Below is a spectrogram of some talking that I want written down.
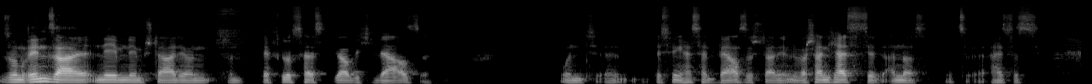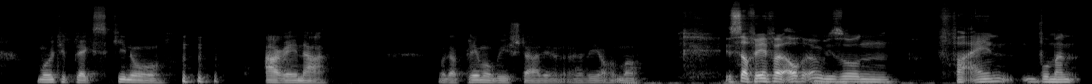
so ein Rinnsal neben dem Stadion und der Fluss heißt, glaube ich, Verse. Und äh, deswegen heißt es halt Verse-Stadion. Und Wahrscheinlich heißt es jetzt anders. Jetzt äh, heißt es Multiplex Kino Arena oder Playmobil-Stadion oder wie auch immer. Ist auf jeden Fall auch irgendwie so ein Verein, wo man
